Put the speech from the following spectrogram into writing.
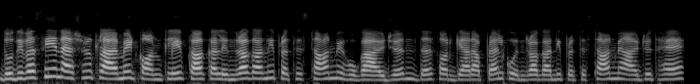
दो दिवसीय नेशनल क्लाइमेट कॉन्क्लेव का कल इंदिरा गांधी प्रतिष्ठान में होगा आयोजन। 10 और 11 अप्रैल को इंदिरा गांधी प्रतिष्ठान में आयोजित है।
